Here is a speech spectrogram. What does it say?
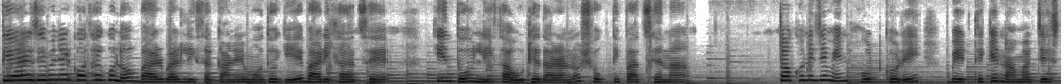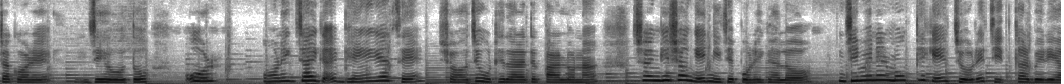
টেয়ার জিমিনের কথাগুলো বারবার লিসার কানের মধ্যে গিয়ে বাড়ি খাচ্ছে। কিন্তু লিসা উঠে দাঁড়ানোর শক্তি পাচ্ছে না। তখনই জিমিন হুট করে বেড থেকে নামার চেষ্টা করে। যেহেতু ওর অনেক জায়গায় ভেঙে গেছে, সহজে উঠে দাঁড়াতে পারল না। সঙ্গে সঙ্গে নিচে পড়ে গেল। জিমিনের মুখ থেকে জোরে চিৎকার বেরিয়ে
